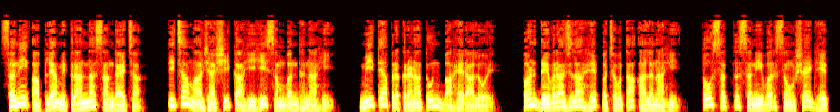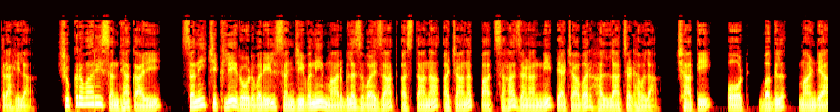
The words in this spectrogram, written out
सनी आपल्या मित्रांना सांगायचा तिचा माझ्याशी काहीही संबंध नाही. मी त्या प्रकरणातून बाहेर आलोय. पण देवराजला हे पचवता आलं नाही. तो सत्त सनीवर संशय घेत राहिला. शुक्रवारी संध्याकाळी सनी चिखली रोडवरील संजीवनी मार्बलजवळ जात असताना अचानक पाच सहा जणांनी त्याच्यावर हल्ला चढवला. छाती पोट बगल मांड्या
